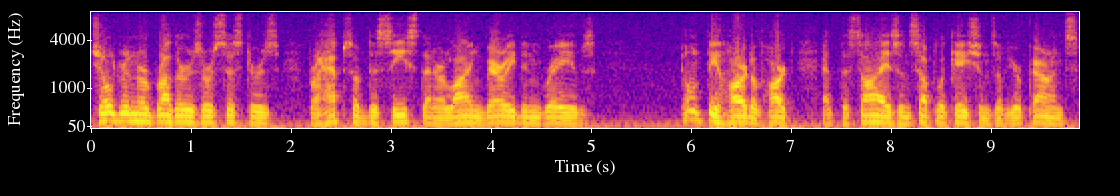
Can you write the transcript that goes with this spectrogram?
children or brothers or sisters, perhaps of deceased that are lying buried in graves, don't be hard of heart at the sighs and supplications of your parents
